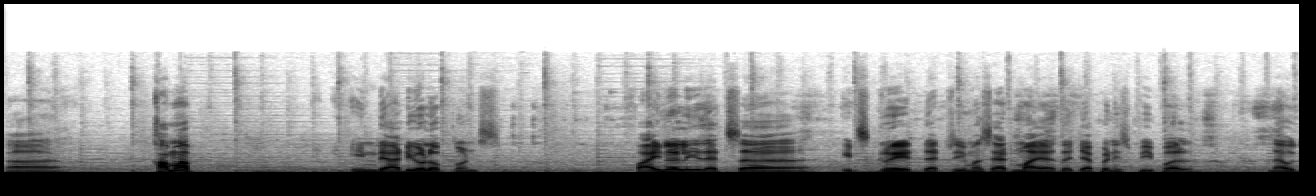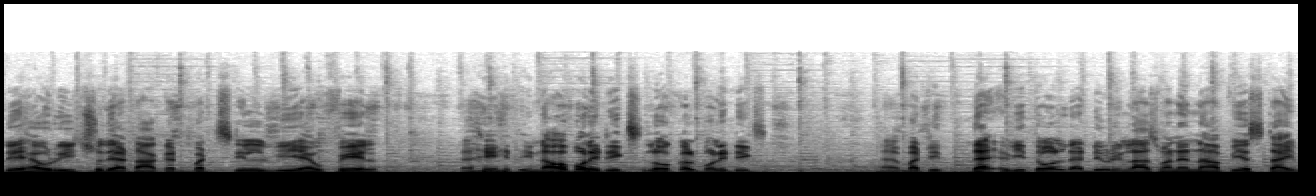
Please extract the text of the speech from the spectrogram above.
uh, come up in their developments. Finally, that's uh, it's great that we must admire the Japanese people. Now they have reached to their target, but still we have failed in our politics, local politics. Uh, but with that, that during last one and a half years time,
